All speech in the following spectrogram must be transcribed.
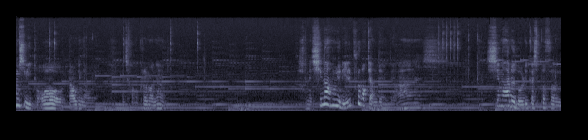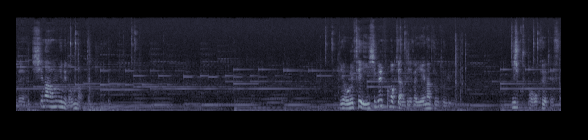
(32%) 어 나오긴 나오네. 아, 잠깐만 그러면은. 아, 근데 신화 확률이 (1%밖에) 안 되는데. 아씨. 심화를 놀릴까 싶었었는데 신화 확률이 너무 낮다. 얘 올테 21%밖에 안 되니까 얘나 좀 돌리게. 29% 오케이 됐어.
